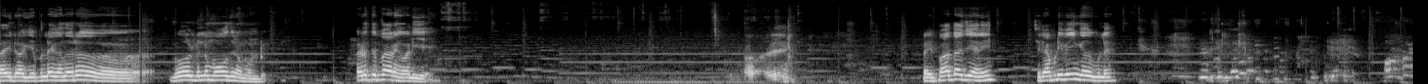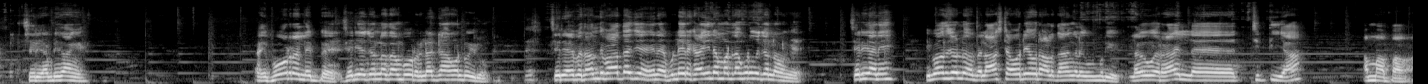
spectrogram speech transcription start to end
ரைட் ஓகே பிள்ளைக்கு வந்து ஒரு கோல்டில் மோதிரம் உண்டு. எடுத்து பாருங்க வழியே. ரைட் பார்த்தாச்சியா நீ சரி அப்படி வைங்க அதுக்குள்ளே. சரி அப்படிதாங்க அது போடுறல இப்போ. சரியா சொன்னா தான் போடுறோம் இல்லாட்டி நான் கொண்டு போயிடுவோம். சரி இப்போ தந்து பார்த்தாச்சு. என்ன பிள்ளைய கையில் மட்டும் தான் கொடுக்க சொன்னவங்க. சரிதானே? இப்போ வந்து சொல்லுவேன் இப்போ லாஸ்ட்டாக ஒரே ஒரு ஆள் தான் எங்களுக்கு முடியும் லவ்வரா இல்லை சித்தியா? அம்மா அப்பாவா?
